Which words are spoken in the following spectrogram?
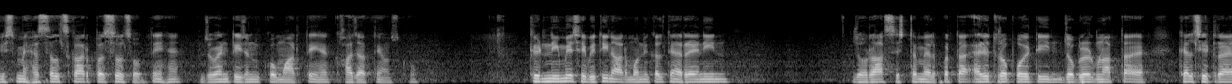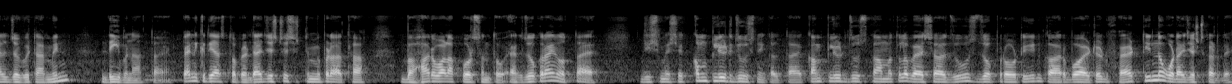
इसमें हेसल्स कारपसल्स होते हैं, जो एंटीजन को मारते हैं, खा जाते हैं उसको। किडनी में से भी तीन हार्मोन निकलते हैं रेनिन जो रास सिस्टम में हेल्प करता है एरिथ्रोपोइटीन जो ब्लड बनाता है कैल्सीट्रायल जो विटामिन डी बनाता है। पेनक्रियाज तो अपने डाइजेस्टिव सिस्टम में पड़ा था, बाहर वाला पोर्सन तो एक्जोक्राइन होता है, जिसमें से कंप्लीट जूस निकलता है। कंप्लीट जूस का मतलब ऐसा जूस जो प्रोटीन कार्बोहाइड्रेट फैट तीनों को डाइजेस्ट कर दे।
